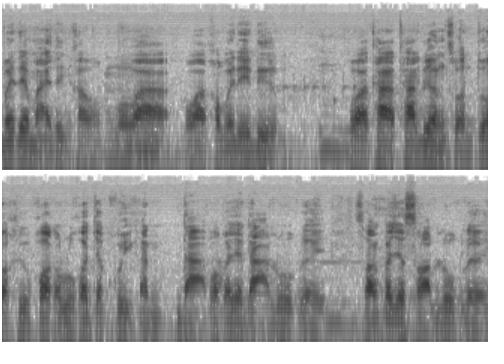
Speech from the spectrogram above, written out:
ไม่ได้หมายถึงเขาอืมเพราะว่าเพราะว่าเขาไม่ได้ดื่ม อืม เพราะว่าถ้าถ้าเรื่องส่วนตัวคือพ่อกับลูกก็จะคุยกันด่าพ่อก็จะด่าลูกเลยอืมสอนก็จะสอนลูกเลย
